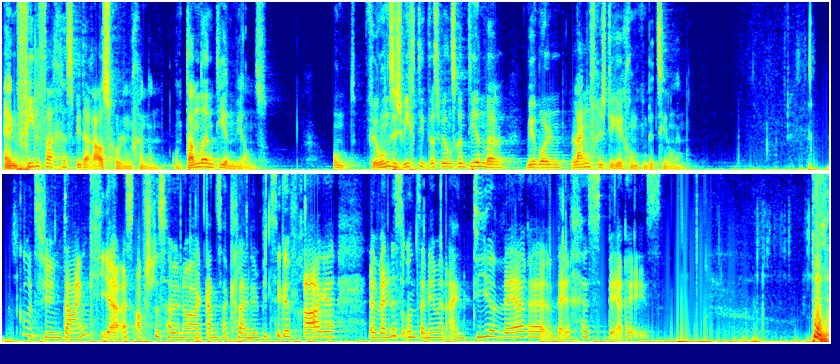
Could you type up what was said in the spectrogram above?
ein Vielfaches wieder rausholen können. Und dann rentieren wir uns. Und für uns ist wichtig, dass wir uns rentieren, weil wir wollen langfristige Kundenbeziehungen. Gut, vielen Dank. Ja, als Abschluss habe ich noch eine ganz eine kleine witzige Frage. Wenn das Unternehmen ein Tier wäre, welches wäre es? Puh,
